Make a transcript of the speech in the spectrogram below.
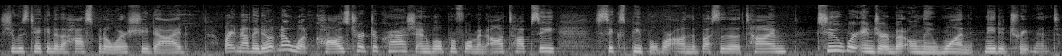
She was taken to the hospital where she died. Right now, they don't know what caused her to crash and will perform an autopsy. Six people were on the bus at the time. Two were injured, but only one needed treatment.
